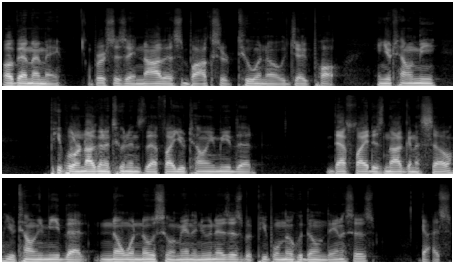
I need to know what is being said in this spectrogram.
of MMA versus a novice boxer 2 0 Jake Paul. And you're telling me people are not going to tune into that fight. You're telling me that that fight is not going to sell. You're telling me that no one knows who Amanda Nunes is, but people know who Dillon Danis is. Guys,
